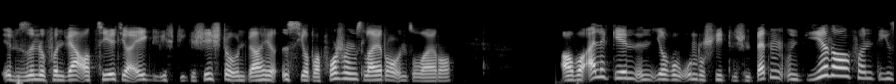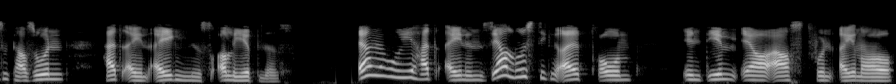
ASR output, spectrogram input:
im Sinne von, wer erzählt ja eigentlich die Geschichte und hier ist hier der Forschungsleiter und so weiter. Aber alle gehen in ihre unterschiedlichen Betten und jeder von diesen Personen hat ein eigenes Erlebnis. Emery hat einen sehr lustigen Albtraum, in dem er erst von einer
